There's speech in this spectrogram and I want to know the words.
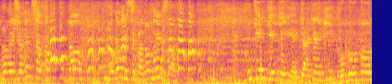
non mais je rêve, ça beaucoup dedans Non non mais c'est pas normal ça Go go go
